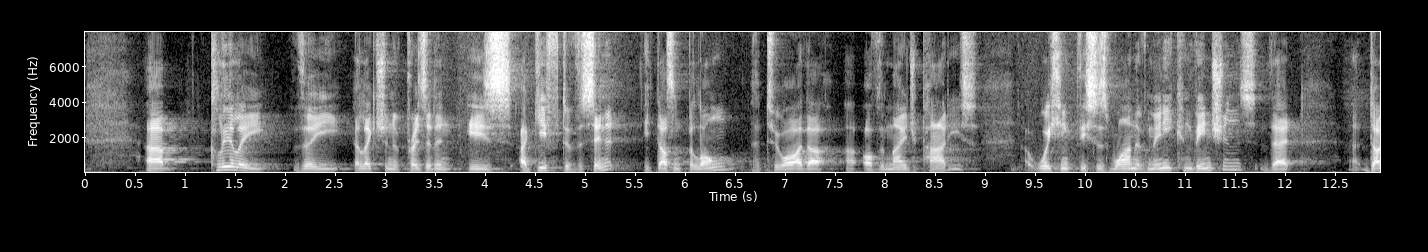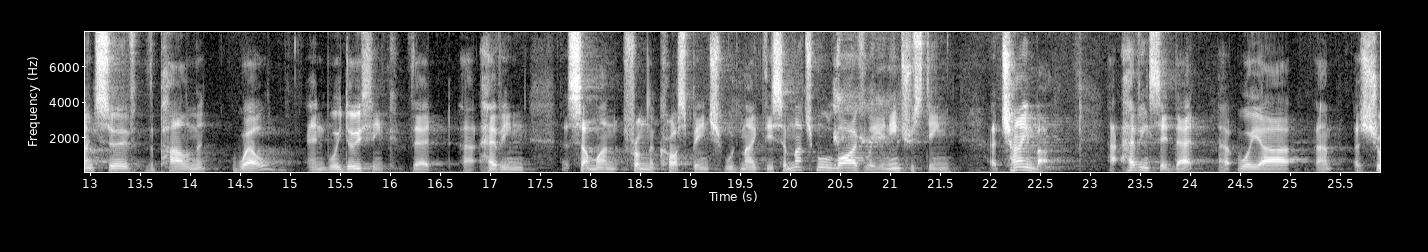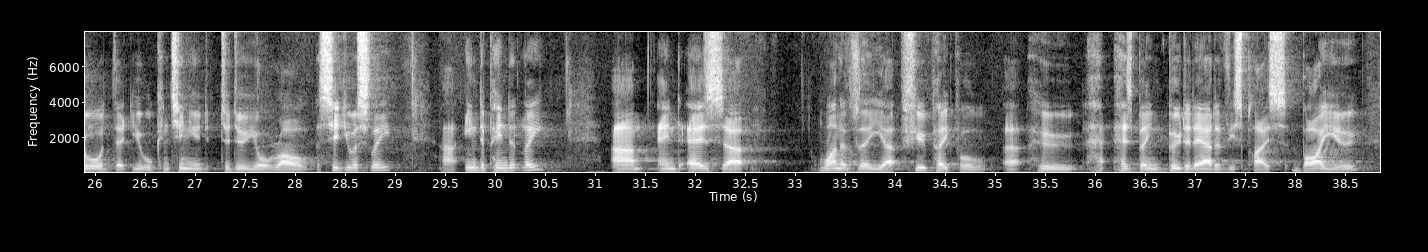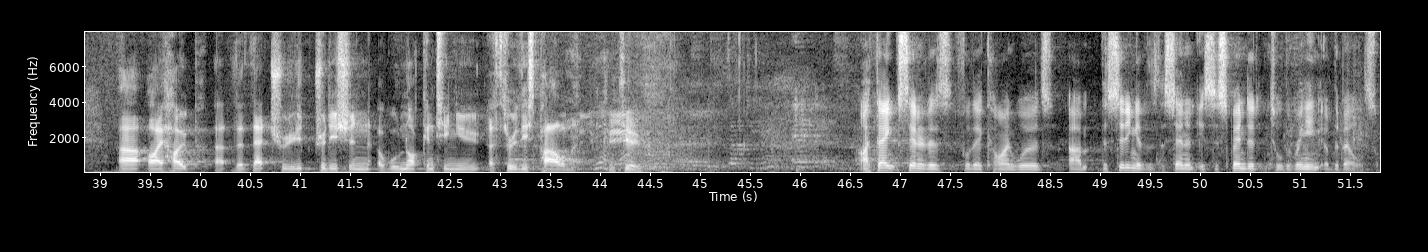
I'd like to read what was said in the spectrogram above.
clearly, the election of president is a gift of the Senate. It doesn't belong to either of the major parties. we think this is one of many conventions that uh, don't serve the parliament well, and we do think that uh, having someone from the crossbench would make this a much more lively and interesting uh, chamber. Uh, having said that, uh, we are um, assured that you will continue to do your role assiduously, uh, independently, um, and as one of the few people who ha has been booted out of this place by you, uh, I hope uh, that that tra tradition will not continue uh, through this parliament. Thank you. I thank senators for their kind words. Um, the sitting of the Senate is suspended until the ringing of the bells.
